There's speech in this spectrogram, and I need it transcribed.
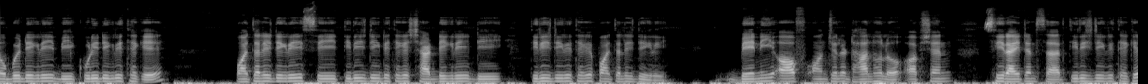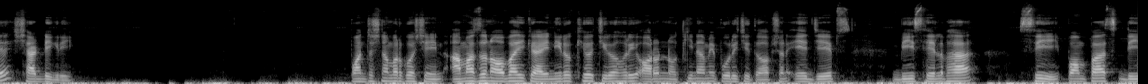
নব্বই ডিগ্রি বি কুড়ি ডিগ্রি থেকে পঁয়তাল্লিশ ডিগ্রি সি তিরিশ ডিগ্রি থেকে ষাট ডিগ্রি ডি তিরিশ ডিগ্রি থেকে পঁয়তাল্লিশ ডিগ্রি। বেনি অফ অঞ্চলের ঢাল হলো অপশান সি রাইট অ্যান্সার তিরিশ ডিগ্রি থেকে ষাট ডিগ্রি। পঞ্চাশ নম্বর কোশ্চিন আমাজন অবাহিকায় নিরক্ষীয় চিরহরি অরণ্য কী নামে পরিচিত? অপশন এ জেপস B selva C pampas D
